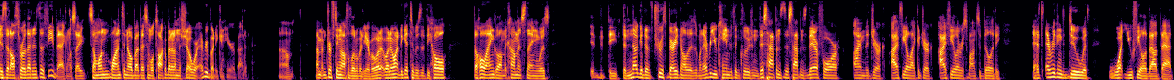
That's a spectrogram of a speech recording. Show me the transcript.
is that I'll throw that into the feedback and I'll say, someone wanted to know about this and we'll talk about it on the show where everybody can hear about it. Um, I'm, I'm, drifting off a little bit here, but what, what I wanted to get to was that the whole, the whole angle on the comments thing was the, the nugget of truth buried in all this is whenever you came to the conclusion, this happens, this happens, therefore I'm the jerk. I feel like a jerk. I feel a responsibility. It has everything to do with what you feel about that.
